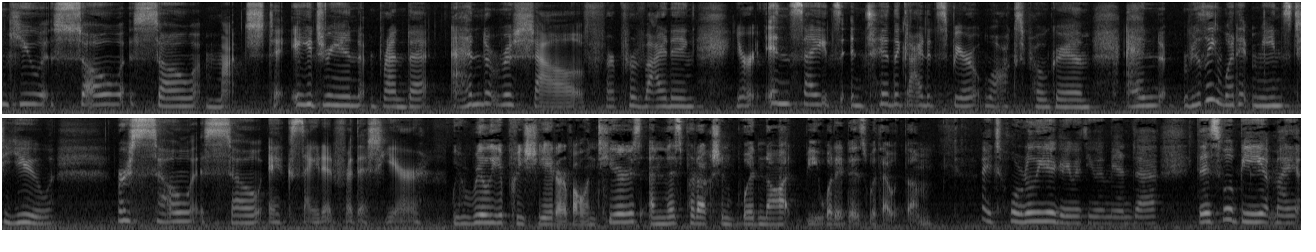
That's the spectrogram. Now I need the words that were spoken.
Thank you so, so much to Adrian, Brenda, and Rochelle for providing your insights into the Guided Spirit Walks program and really what it means to you. We're so, so excited for this year. We really appreciate our volunteers, and this production would not be what it is without them. I totally agree with you, Amanda. This will be my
